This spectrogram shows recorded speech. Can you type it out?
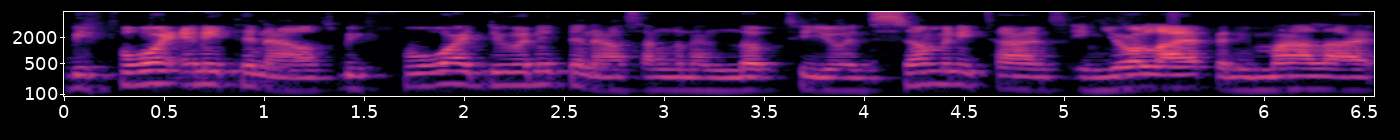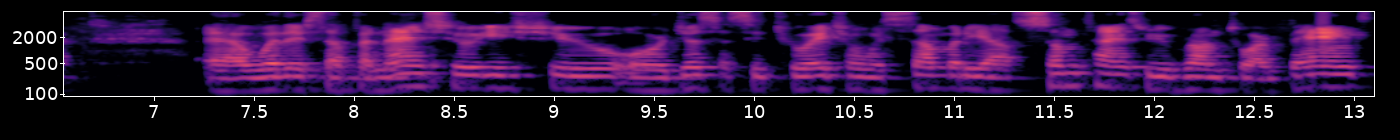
before anything else, before I do anything else, I'm going to look to you. And so many times in your life and in my life, uh, whether it's a financial issue or just a situation with somebody else. Sometimes we run to our banks,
